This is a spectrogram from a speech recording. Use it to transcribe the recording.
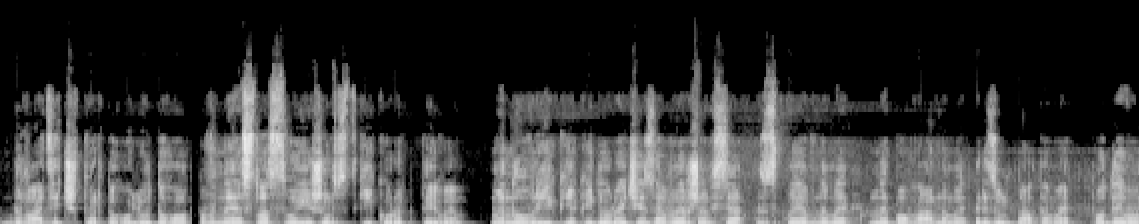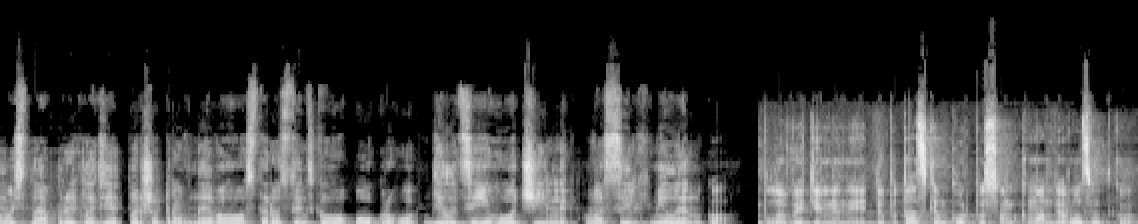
24 лютого, внесла свої жорсткі корективи. Минув рік, який, до речі, завершився з певними непоганими результатами. Подивимось на прикладі першотравневого старостинського округу. Ділиться його очільник Василь Хміленко. Було виділені депутатським корпусом, командою розвитку,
